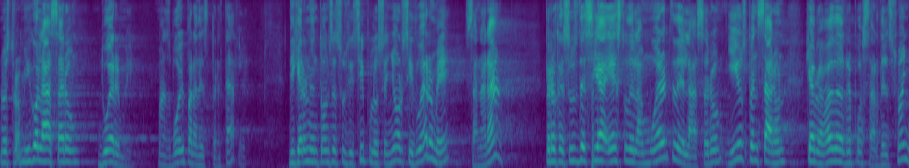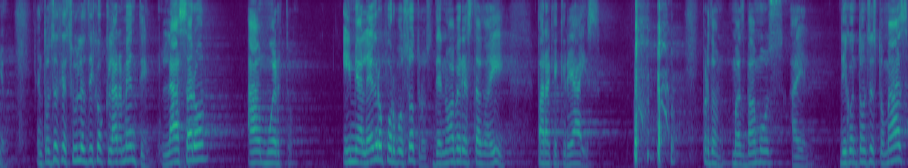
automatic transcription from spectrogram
nuestro amigo Lázaro duerme, mas voy para despertarle. Dijeron entonces sus discípulos, Señor, si duerme, sanará. Pero Jesús decía esto de la muerte de Lázaro y ellos pensaron que hablaba del reposar del sueño. Entonces Jesús les dijo claramente, Lázaro ha muerto y me alegro por vosotros de no haber estado ahí para que creáis. Perdón, mas vamos a él. Dijo entonces Tomás,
